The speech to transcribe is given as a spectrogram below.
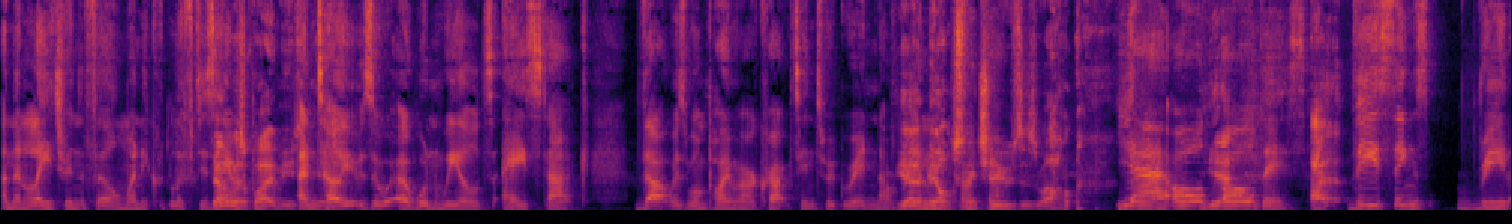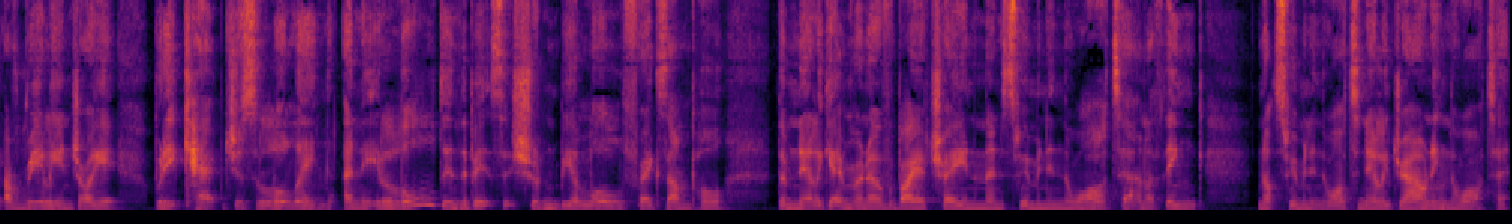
And then later in the film, when he could lift his That ear up amusing, and yeah. tell you it was a, a one-wheeled haystack, that was one point where I cracked into a grin. I Yeah, really and the Oxford enjoyed that. shoes as well. Yeah, all Yeah. all this. I- These things real I really enjoy it, but it kept just lulling and it lulled in the bits that shouldn't be a lull. For example, them nearly getting run over by a train and then swimming in the water. And I think not swimming in the water, nearly drowning in the water.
